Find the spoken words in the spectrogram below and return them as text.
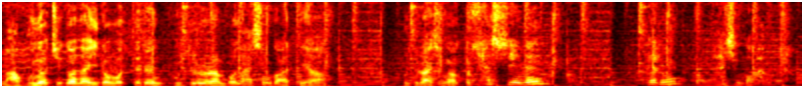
막 무너지거나 이런 것들은 보수를 한번 하신 것 같아요. 보수를 하신 것 같고 샤시는 새로 하신 것 같고요.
